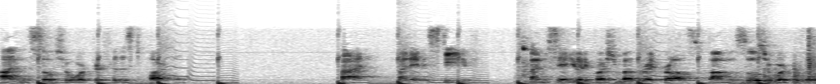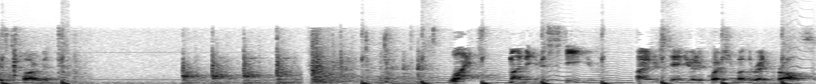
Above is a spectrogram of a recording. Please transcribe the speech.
I'm the social worker for this department. Hi, my name is Steve. I understand you had a question about the Red Cross. I'm the social worker for this department. What? My name is Steve. I understand you had a question about the Red Cross.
